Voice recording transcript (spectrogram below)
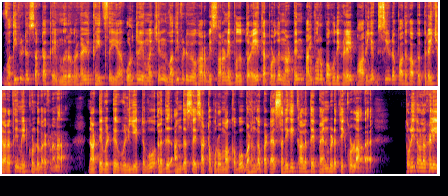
வதிவிட சட்டத்தை மீறுவர்கள் கைது செய்ய உள்துறை அமைச்சின் வதிவிட விவகார விசாரணை பொதுத்துறை தற்பொழுது நாட்டின் பல்வேறு பகுதிகளில் பாரிய விசேட பாதுகாப்பு பிரச்சாரத்தை மேற்கொண்டு வருகின்றனர். நாட்டை விட்டு வெளியேற்றவோ அல்லது அந்தஸ்தை சட்டபூர்வமாக்கவோ வழங்கப்பட்ட சலுகை காலத்தை பயன்படுத்தி கொள்ளாத தொழிலாளர்களை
